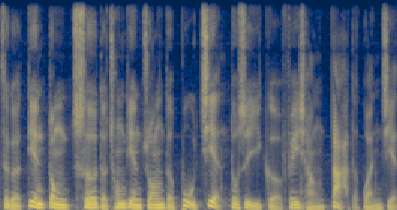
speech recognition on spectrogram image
这个电动车的充电桩的部件都是一个非常大的关键。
